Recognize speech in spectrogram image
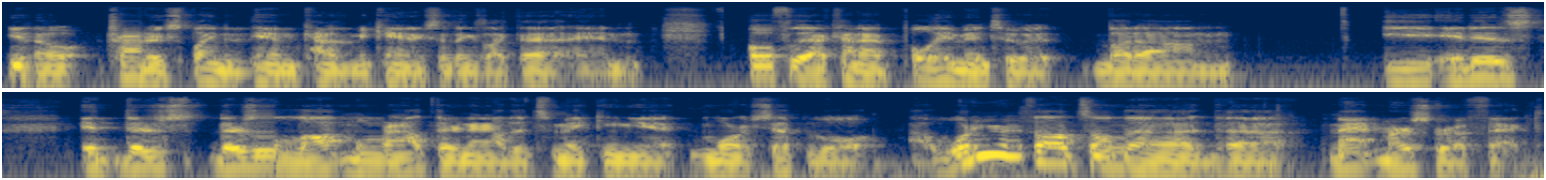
you know trying to explain to him kind of the mechanics and things like that. And hopefully I kind of pull him into it. But um it is it there's there's a lot more out there now that's making it more acceptable. Uh, what are your thoughts on the the Matt Mercer effect?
